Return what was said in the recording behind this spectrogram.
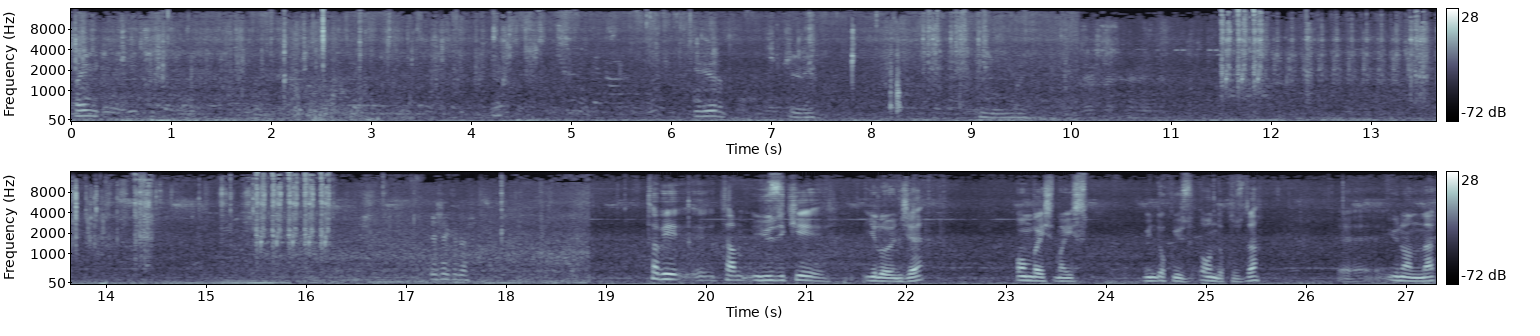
Thank you. Geliyorum. Geliyorum. Teşekkürler. Tabii e, tam 102 yıl önce 15 Mayıs 1919'da e, Yunanlılar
